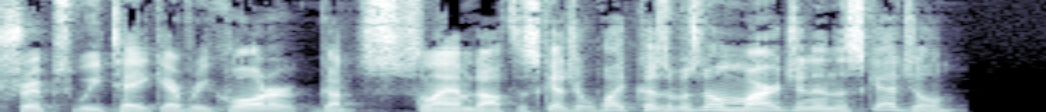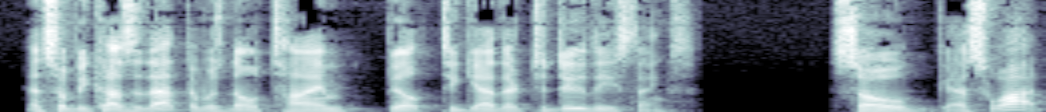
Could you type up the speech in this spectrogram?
Trips we take every quarter got slammed off the schedule. Why? Because there was no margin in the schedule. And so, because of that, there was no time built together to do these things. So, guess what?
